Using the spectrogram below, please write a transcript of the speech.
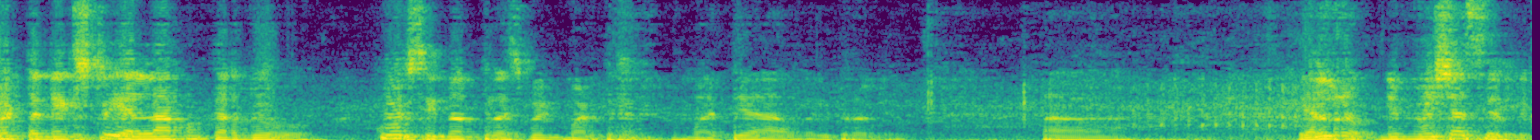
ಬಟ್ ನೆಕ್ಸ್ಟ್ ಎಲ್ಲರನ್ನೂ ಕರೆದು ಕೂರ್ಸಿ ಇನ್ನೊಂದು ಪ್ರೆಸ್ ಮೀಟ್ ಮಾಡ್ತೀನಿ. ಮಧ್ಯ ಇದರಲ್ಲಿ. ಎಲ್ಲರೂ ನಿಮ್ಮ ವಿಶಸ್ ಇರಲಿ.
